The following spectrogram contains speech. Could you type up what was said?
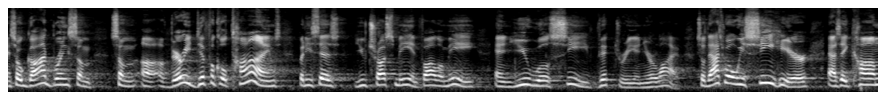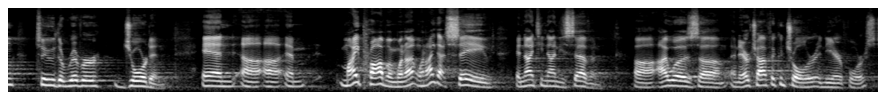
And so God brings some, some uh, very difficult times, but He says, You trust me and follow me, and you will see victory in your life. So that's what we see here as they come to the river Jordan. And, uh, uh, and my problem, when I, when I got saved in 1997, uh, I was um, an air traffic controller in the Air Force.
